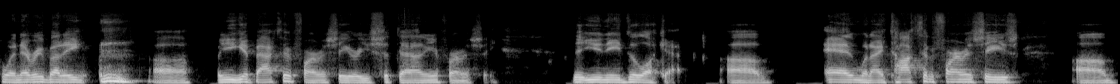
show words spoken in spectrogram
when everybody, uh, when you get back to the pharmacy or you sit down in your pharmacy, that you need to look at. Um, and when I talk to the pharmacies, um,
